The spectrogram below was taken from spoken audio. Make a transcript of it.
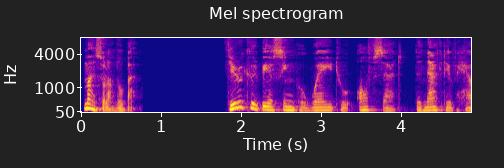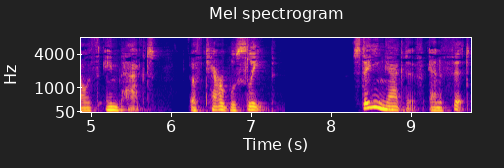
慢速朗读版。There could be a simple way to offset the negative health impact of terrible sleep. Staying active and fit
